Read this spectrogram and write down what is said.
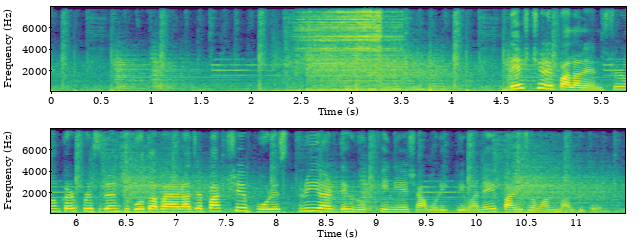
দেশ ছেড়ে পালালেন শ্রীলঙ্কার প্রেসিডেন্ট গোতাবায়া রাজাপাকসে, ভোরে স্ত্রী আর দেহরক্ষী নিয়ে সামরিক বিমানে পাড়ি জমান মালদ্বীপে।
